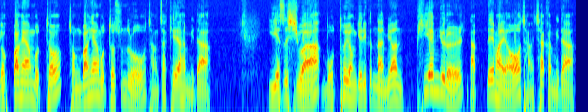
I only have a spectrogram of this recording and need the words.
역방향 모터, 정방향 모터 순으로 장착해야 합니다. ESC와 모터 연결이 끝나면 PMU를 납땜하여 장착합니다.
